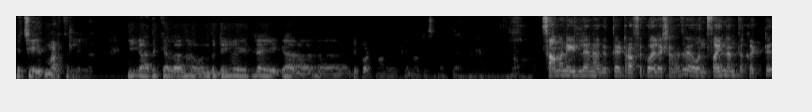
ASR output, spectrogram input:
ಹೆಚ್ಚಿಗೆ ಇದು ಮಾಡ್ತಿರ್ಲಿಲ್ಲ. ಈಗ ಅದಕ್ಕೆಲ್ಲನೂ ಒಂದು ಡಿ ಯು ಇದ್ರೆ ಈಗ ಡಿಪೋರ್ಟ್ ಮಾಡೋದಕ್ಕೆ ನೋಟಿಸ್ ಕೊಡ್ತಾ ಇದ್ದಾರೆ ಸಾಮಾನ್ಯ ಇಲ್ಲೇನಾಗುತ್ತೆ ಟ್ರಾಫಿಕ್ ವೈಲೇಷನ್ ಆದ್ರೆ ಒಂದ್ ಫೈನ್ ಅಂತ ಕಟ್ಟಿ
